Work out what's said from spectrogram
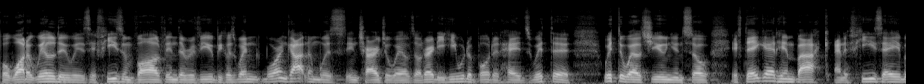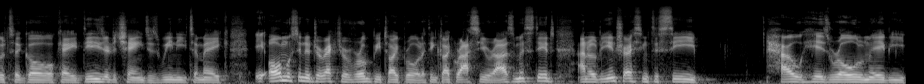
But what it will do is if he's involved in the review, because when Warren Gatland was in charge of Wales already, he would have butted heads with the with the Welsh Union. So if they get him back and if he's able to go, okay, these are the changes we need to make, it, almost in a director of rugby type role, I think like Rassie Erasmus did, and it'll be interesting to see how his role maybe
